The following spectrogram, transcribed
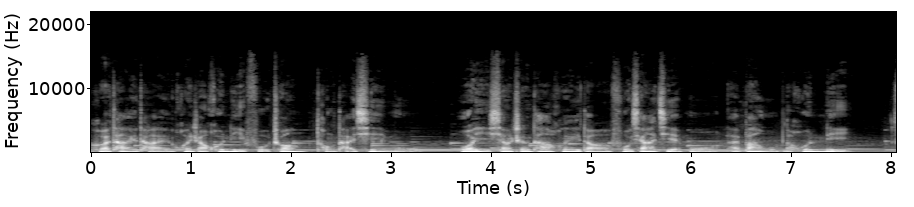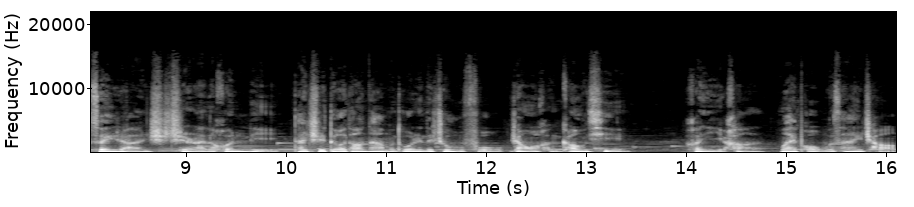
和太太换上婚礼服装，同台谢幕。我以相声大会的附加节目来办我们的婚礼。虽然是迟来的婚礼，但是得到那么多人的祝福，让我很高兴。很遗憾，外婆不在场，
